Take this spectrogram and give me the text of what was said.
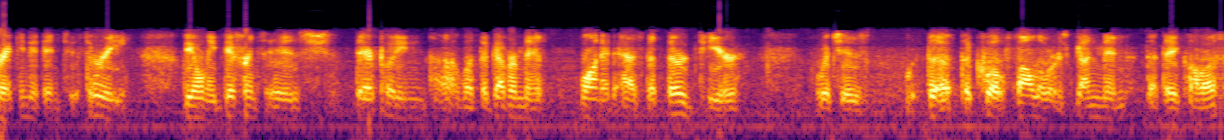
breaking it into three. The only difference is they're putting uh, what the government wanted as the third tier, which is the the quote followers, gunmen that they call us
